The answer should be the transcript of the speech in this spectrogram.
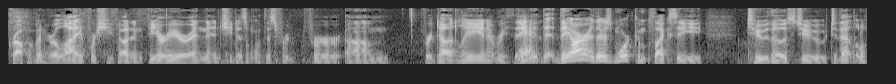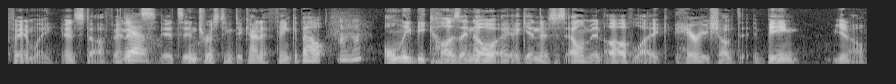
crop up in her life where she felt inferior and then she doesn't want this for for um for dudley and everything Yeah. They- they are there's more complexity to those two to that little family and stuff and Yeah. it's it's interesting to kind of think about only because i know again there's this element of like harry shoved being you know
